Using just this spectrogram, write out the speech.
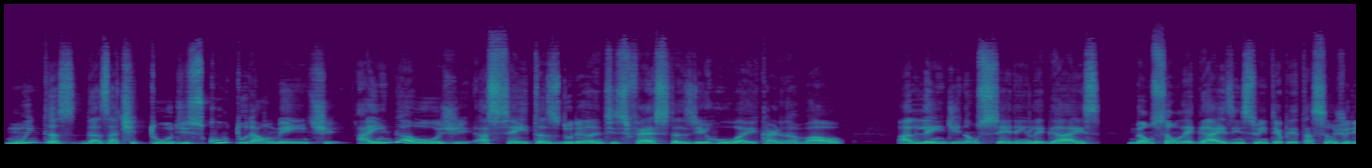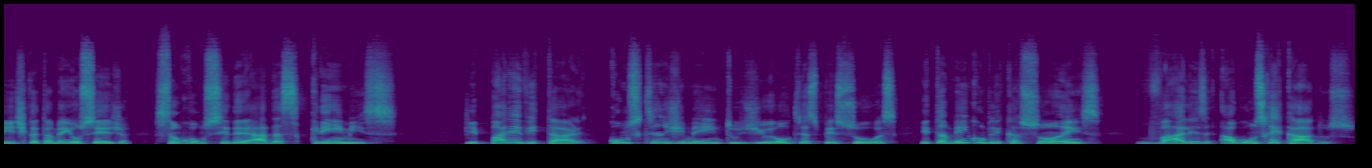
Muitas das atitudes culturalmente ainda hoje aceitas durante festas de rua e carnaval, além de não serem legais, não são legais em sua interpretação jurídica também, ou seja, são consideradas crimes. E para evitar constrangimento de outras pessoas e também complicações, vale alguns recados.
